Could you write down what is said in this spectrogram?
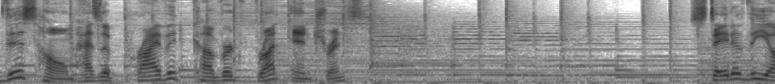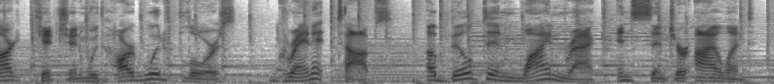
This home has a private covered front entrance, state-of-the-art kitchen with hardwood floors, granite tops, a built-in wine rack, and center island.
